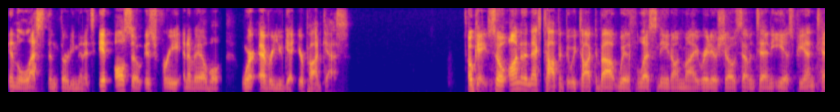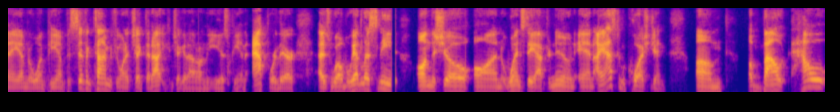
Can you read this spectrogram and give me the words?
in less than 30 minutes. It also is free and available wherever you get your podcasts. Okay, so on to the next topic that we talked about with Les Snead on my radio show, 710 ESPN, 10 a.m. to 1 p.m. Pacific time. If you want to check that out, you can check it out on the ESPN app. We're there as well. But we had Les Snead on the show on Wednesday afternoon, and I asked him a question um, about how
